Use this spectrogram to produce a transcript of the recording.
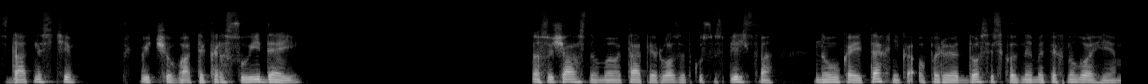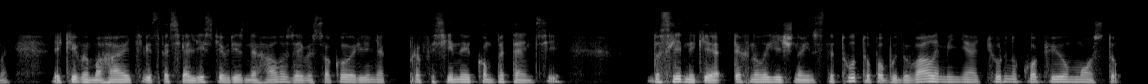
здатності відчувати красу ідеї. На сучасному етапі розвитку суспільства наука і техніка оперують досить складними технологіями, які вимагають від спеціалістів різних галузей високого рівня професійної компетенції. Дослідники технологічного інституту побудували мініатюрну копію мосту,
